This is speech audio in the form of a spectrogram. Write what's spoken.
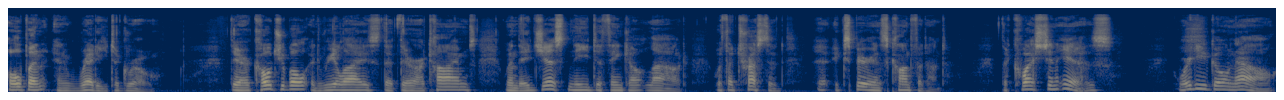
Open and ready to grow. They are coachable and realize that there are times when they just need to think out loud with a trusted, uh, experienced confidant. The question is where do you go now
